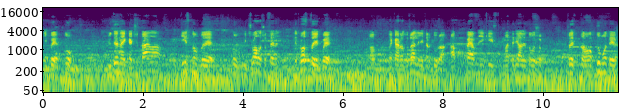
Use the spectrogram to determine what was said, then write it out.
якби, ну, людина, яка читала, дійсно би ну, відчувала, що це не просто якби там така розважальна література, а певний якийсь матеріал для того, щоб щось там обдумати,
